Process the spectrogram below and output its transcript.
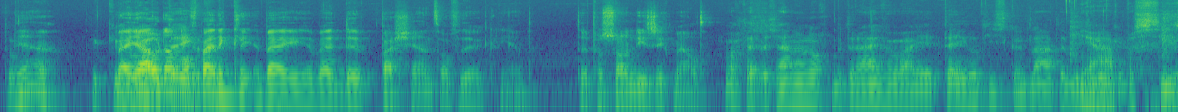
toch? Ja. Bij jou dan of bij de, cli- bij, bij de patiënt of de cliënt? De persoon die zich meldt. Wacht even, zijn er nog bedrijven waar je tegeltjes kunt laten Ja, bedrukken? precies.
